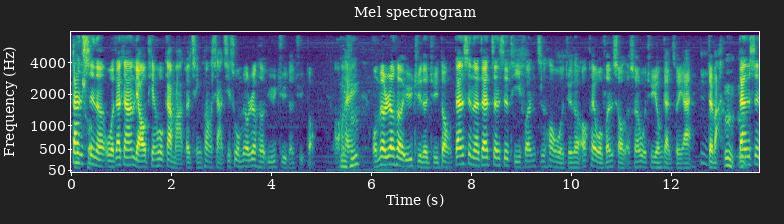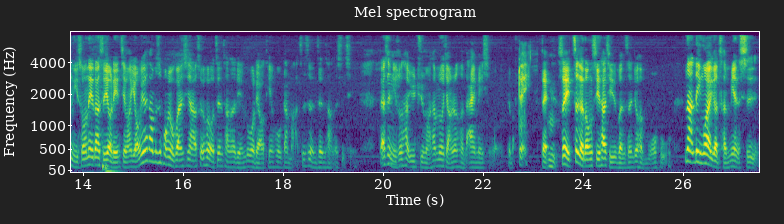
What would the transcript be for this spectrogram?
但是呢，我在跟他聊天或干嘛的情况下，其实我没有任何逾矩的举动。OK，我没有任何逾矩的举动，但是呢，在正式提分之后，我觉得 OK，我分手了，所以我去勇敢追爱，对吧？嗯。但是你说那段时间有连接吗？有，因为他们是朋友关系啊，所以会有正常的联络、聊天或干嘛，这是很正常的事情。但是你说他逾矩嘛？他没有讲任何的暧昧行为，对吧？对。对，所以这个东西它其实本身就很模糊。那另外一个层面是，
